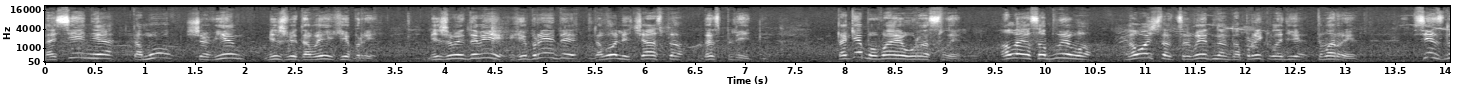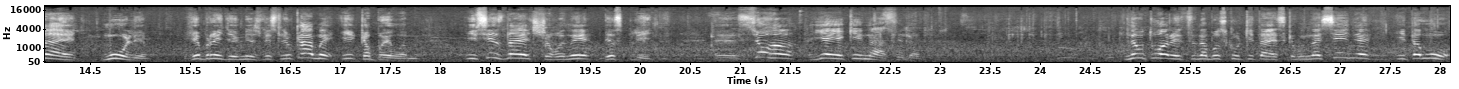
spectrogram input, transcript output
насіння, тому що він міжвідовий гібрид. Міжвидові гібриди доволі часто безплідні. Таке буває у рослин. Але особливо наочно це видно на прикладі тварин. Всі знають мулів, гібридів між віслюками і кобилами. І всі знають, що вони безплідні. Е, З цього є який наслідок не утворюється на буску китайському насіння, і тому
